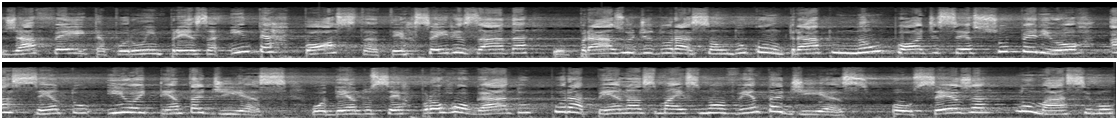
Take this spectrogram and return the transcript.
Já feita por uma empresa interposta terceirizada, o prazo de duração do contrato não pode ser superior a 180 dias, podendo ser prorrogado por apenas mais 90 dias, ou seja, no máximo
